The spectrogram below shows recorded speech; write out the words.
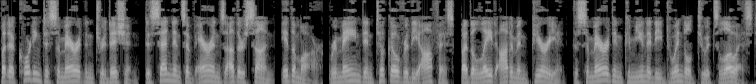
but according to Samaritan tradition, descendants of Aaron's other son, Ithamar, remained and took over the office. By the late Ottoman period, the Samaritan community dwindled to its lowest.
